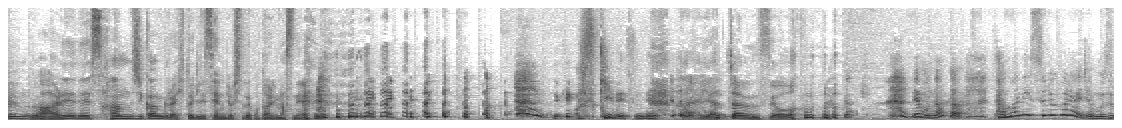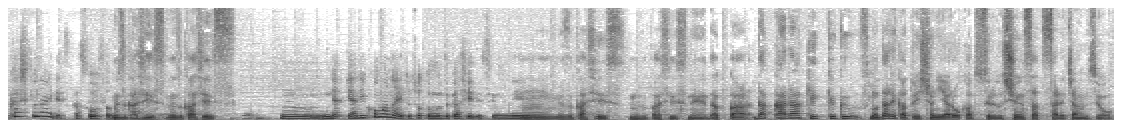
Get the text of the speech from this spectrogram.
い。うんうんあれで3時間ぐらい一人で占領してたことありますね。で結構好きですね。はい、やっちゃうんですよ。でもなんかたまにするぐらいじゃ難しくないですか？操作の難しいです、難しいです。うん、ねやり込まないとちょっと難しいですよね。うん、難しいです。難しいですね。だから、だから結局、その誰かと一緒にやろうかとすると瞬殺されちゃうんですよ。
